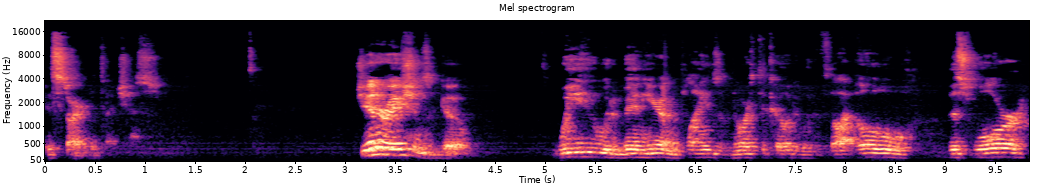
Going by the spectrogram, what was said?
It's starting to touch us. Generations ago, we who would have been here on the plains of North Dakota would have thought, oh, this war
